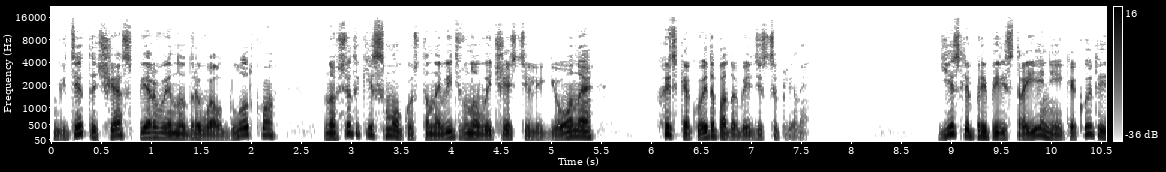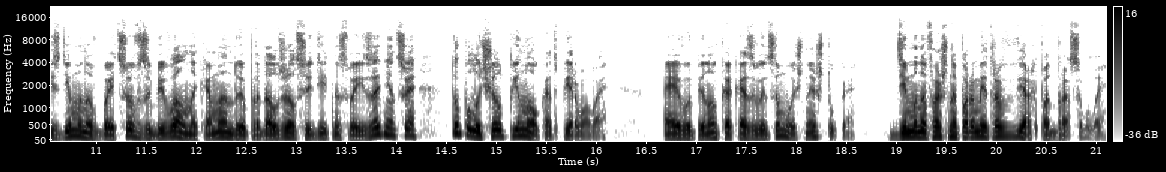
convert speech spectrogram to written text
Где-то час первый надрывал глотку, но все-таки смог установить в новой части легиона хоть какое-то подобие дисциплины. Если при перестроении какой-то из демонов-бойцов забивал на команду и продолжал сидеть на своей заднице, то получал пинок от первого. А его пинок, оказывается, мощная штука. Демонов аж на пару метров вверх подбрасывало.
